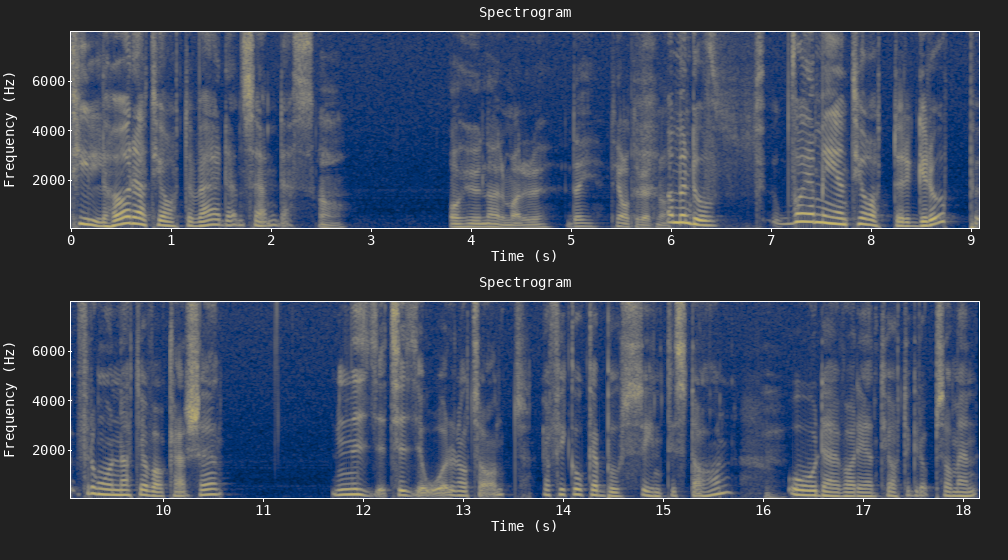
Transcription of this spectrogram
tillhöra teatervärlden sedan dess. ja. Och hur närmade du dig teatervärlden Ja, men då var jag med i en teatergrupp från att jag var kanske nio, tio år, något sånt. Jag fick åka buss in till stan och där var det en teatergrupp som en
